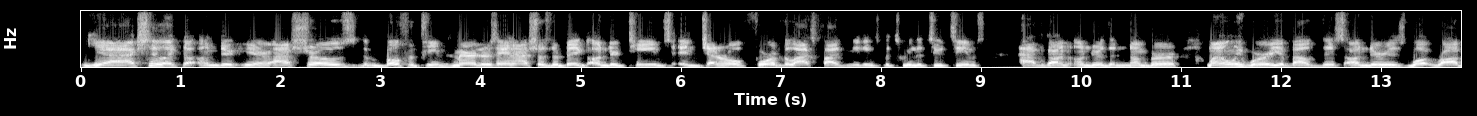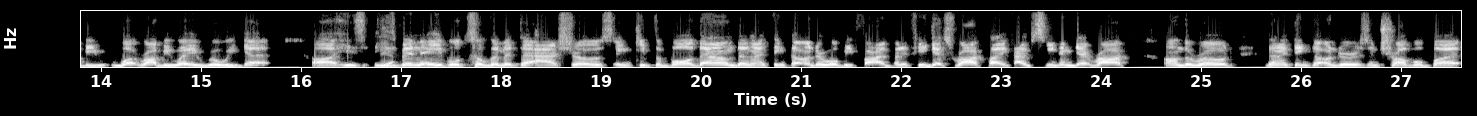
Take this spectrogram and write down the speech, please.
Yeah, I actually like the under here. Astros, both the teams, Mariners and Astros, they're big under teams in general. Four of the last five meetings between the two teams have gone under the number. My only worry about this under is what Robbie what Robbie Ray will we get? Uh, he's he's yeah. been able to limit the Astros and keep the ball down. Then I think the under will be fine. But if he gets rocked, like I've seen him get rocked on the road, then I think the under is in trouble. But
